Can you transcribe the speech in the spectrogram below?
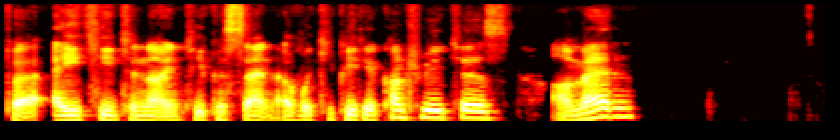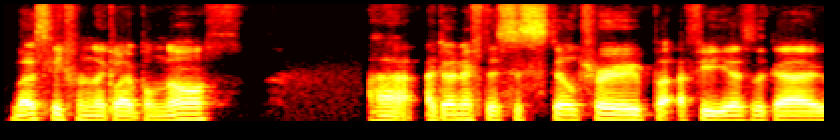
but 80 to 90% of Wikipedia contributors are men, mostly from the global north. Uh, I don't know if this is still true, but a few years ago,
